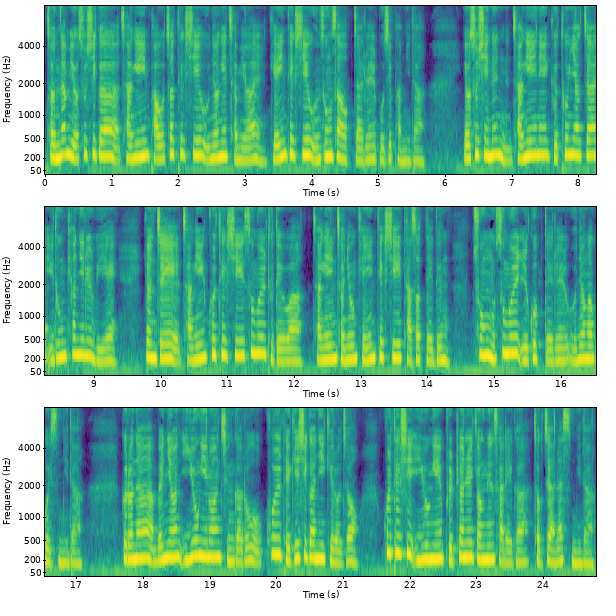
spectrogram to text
전남 여수시가 장애인 바우처 택시 운영에 참여할 개인 택시 운송 사업자를 모집합니다. 여수시는 장애인의 교통약자 이동 편의를 위해 현재 장애인 콜택시 22대와 장애인 전용 개인 택시 5대 등 총 27대를 운영하고 있습니다. 그러나 매년 이용 인원 증가로 콜 대기 시간이 길어져 콜택시 이용에 불편을 겪는 사례가 적지 않았습니다.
